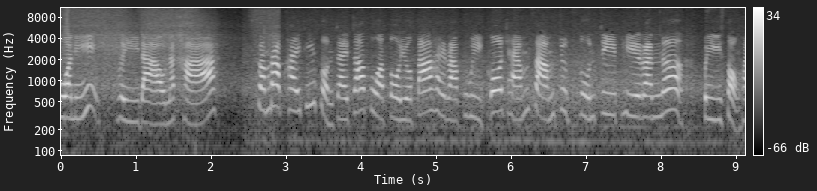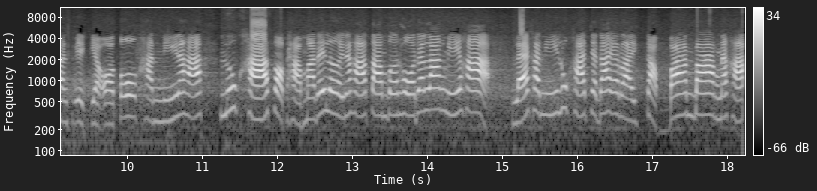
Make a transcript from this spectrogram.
ตัวนี้ฟรีดาวน์นะคะ สำหรับใครที่สนใจเจ้าตัว Toyota h i r u x Vigo Champ 3.0 GP Runner ปี 2011 เกียร์ออโต้คันนี้นะคะ ลูกค้าสอบถามมาได้เลยนะคะ ตามเบอร์โทรด้านล่างนี้ค่ะ และคันนี้ลูกค้าจะได้อะไรกลับบ้านบ้างนะคะ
